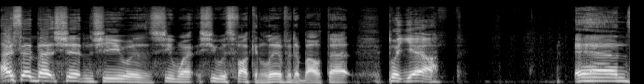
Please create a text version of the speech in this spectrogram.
I said that shit and she was, she went, she was fucking livid about that. But yeah. And,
